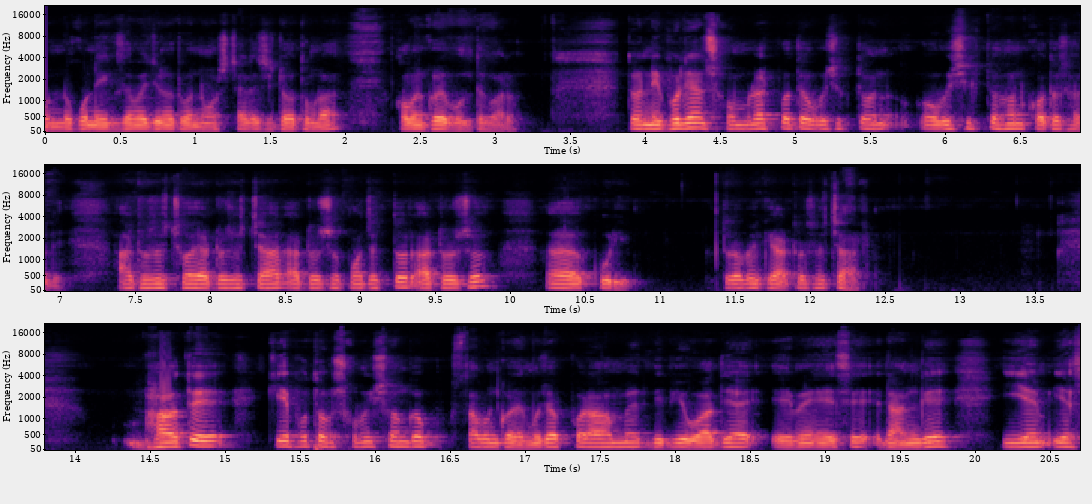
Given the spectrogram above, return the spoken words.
অন্য কোনো এক্সামের জন্য তোমার নোটস চাইলে সেটাও তোমরা কমেন্ট করে বলতে পারো। তো নেপোলিয়ান সম্রাট পদে অভিষিক্ত হন অভিষিক্ত হন কত সালে? আঠেরোশো ছয়, আঠেরোশো চার, আঠেরোশো পঁচাত্তর, আঠেরোশো কুড়ি। উত্তর হবে কি? আঠেরোশো চার। ভারতে কে প্রথম শ্রমিক সংঘ স্থাপন করে? Muzaffar Ahmed B P Wadia, M A S A, Ranga E M S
